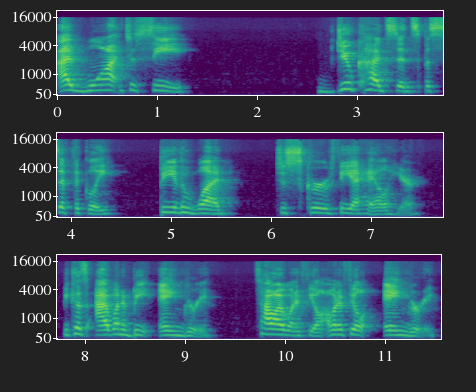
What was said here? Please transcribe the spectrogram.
I want to see Duke Hudson specifically be the one to screw Thea Hale here because I want to be angry. That's how I want to feel. I want to feel angry.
